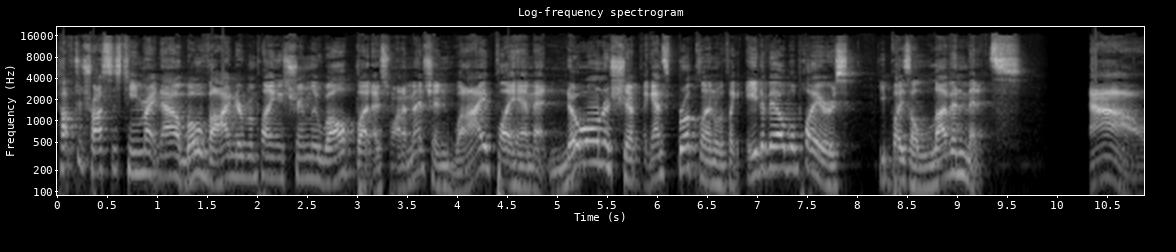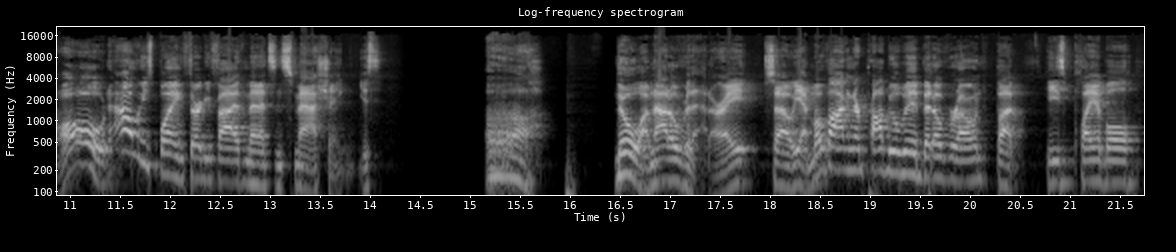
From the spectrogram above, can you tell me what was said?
tough to trust this team right now. Mo Wagner been playing extremely well, but I just want to mention when I play him at no ownership against Brooklyn with like eight available players, he plays 11 minutes. Now, oh, now he's playing 35 minutes and smashing. You, ugh. No, I'm not over that. All right. So yeah, Mo Wagner probably will be a bit overowned, but he's playable.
